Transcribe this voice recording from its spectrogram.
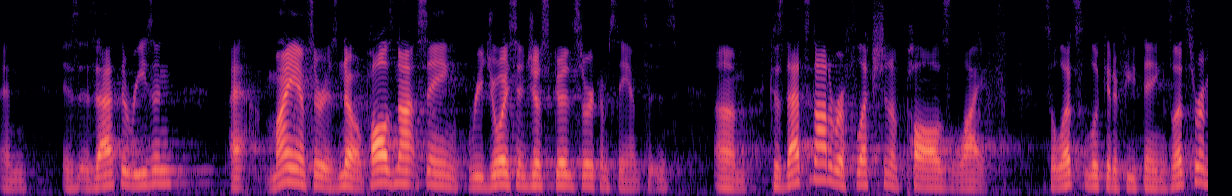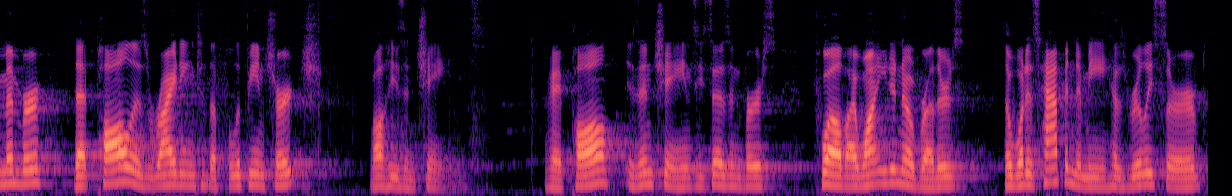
And is, is that the reason? My answer is no. Paul's not saying rejoice in just good circumstances because um, that's not a reflection of Paul's life. So let's look at a few things. Let's remember that Paul is writing to the Philippian church while he's in chains. Okay, Paul is in chains. He says in verse 12, I want you to know, brothers, that what has happened to me has really served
